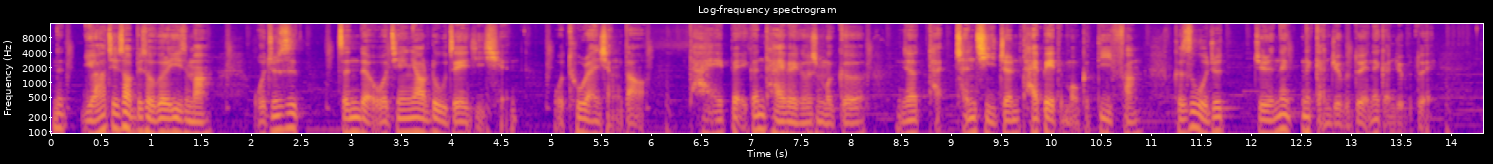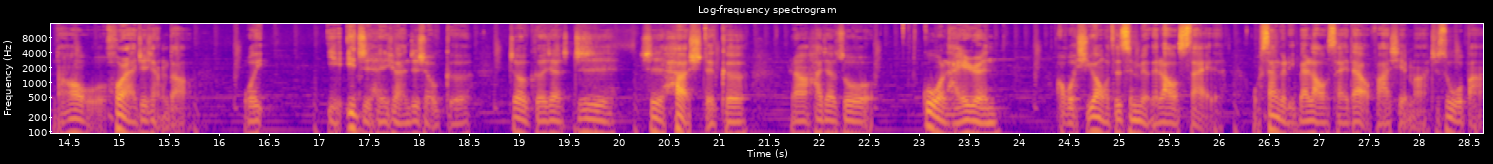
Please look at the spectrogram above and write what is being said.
那有要介绍别首歌的意思吗？我就是真的，我今天要录这一集前，我突然想到台北跟台北有什么歌？你知道台陈绮贞台北的某个地方，可是我就觉得那那感觉不对，那感觉不对。然后我后来就想到，我也一直很喜欢这首歌，这首歌叫就是是 Hush 的歌，然后它叫做过来人。哦，我希望我这次没有再落赛了。我上个礼拜落塞，大家有发现吗？就是我把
